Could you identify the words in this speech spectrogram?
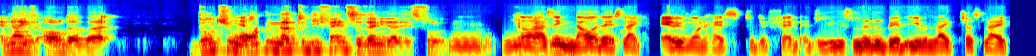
and now he's older, but don't you Yeah. want him not to defend? So then he does his full. Mm, No, I think nowadays like everyone has to defend at least a little bit, even like just like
